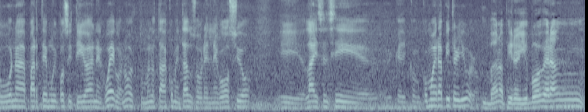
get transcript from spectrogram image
tuvo una parte muy positiva en el juego, ¿no? Tú me lo estabas comentando sobre el negocio y licensing. Eh, ¿Cómo era Peter Uber? Bueno, Peter Uber era un,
